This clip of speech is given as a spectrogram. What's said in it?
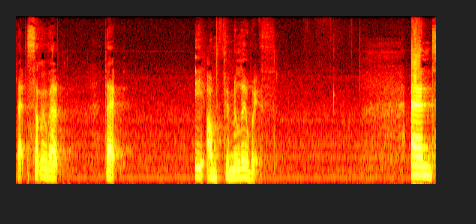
That's something that, that I'm familiar with. And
